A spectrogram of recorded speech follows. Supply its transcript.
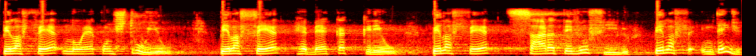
Pela fé, Noé construiu. Pela fé, Rebeca creu. Pela fé, Sara teve um filho. Pela fé, entende?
